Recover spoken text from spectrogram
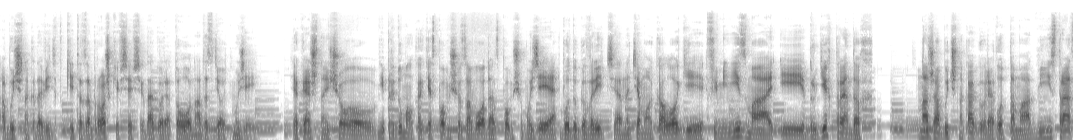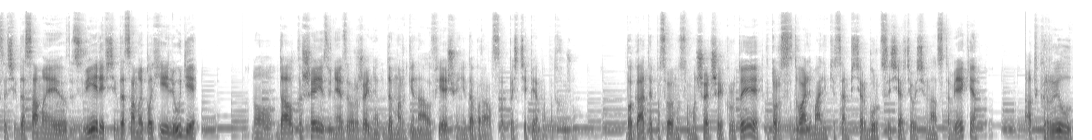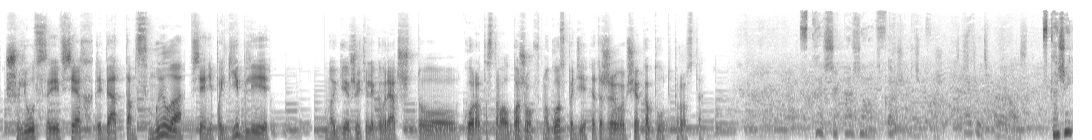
Обычно, когда видят какие-то заброшки, все всегда говорят, о, надо сделать музей. Я, конечно, еще не придумал, как я с помощью завода, с помощью музея буду говорить на тему экологии, феминизма и других трендах. У нас же обычно, как говорят, вот там администрация всегда самые звери, всегда самые плохие люди. Но до алкашей, извиняюсь за выражение, до маргиналов я еще не добрался, постепенно подхожу. Богатые, по-своему сумасшедшие и крутые, которые создавали маленький Санкт-Петербург с сердце в 18 веке, открыл шлюз и всех ребят там смыло, все они погибли. Многие жители говорят, что город основал Бажов. Но, господи, это же вообще капут просто. Скажи, пожалуйста. Скажите, скажите, пожалуйста. Скажи,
